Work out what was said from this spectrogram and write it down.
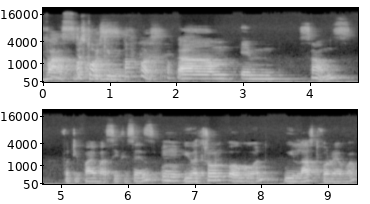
verse just course, to begin with? Of course. Of course. Um, in Psalms 45 verse 6, it says, Mhm. Your throne, O God, will last forever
